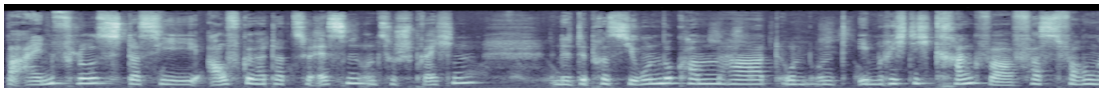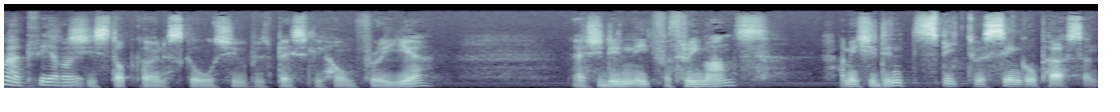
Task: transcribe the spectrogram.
beeinflusst, dass sie aufgehört hat zu essen und zu sprechen, eine Depression bekommen hat und, und eben richtig krank war, fast verhungert wäre. She stopped going to school. She was basically home for a year. Uh, she didn't eat for three months. I mean, she didn't speak to a single person.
